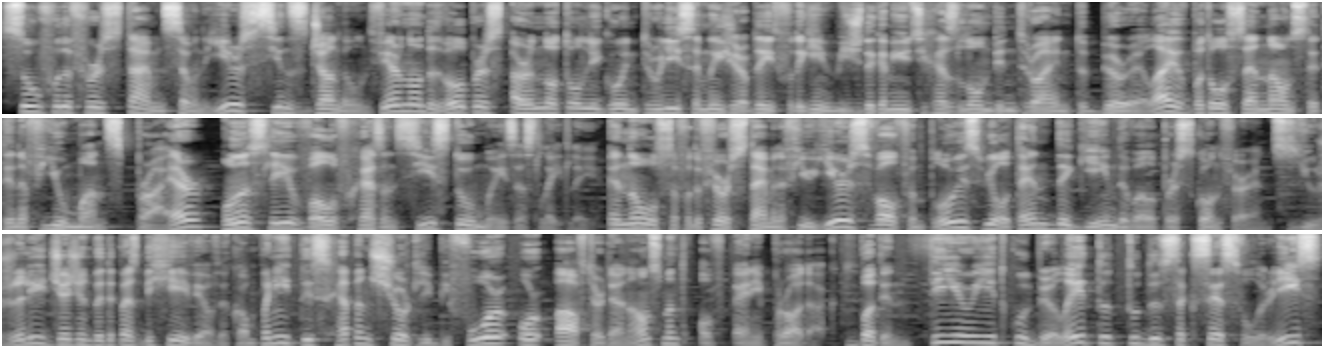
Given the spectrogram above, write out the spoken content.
So for the first time in 7 years since Jungle Inferno, the developers are not only going to release a major update for the game which the community has long been trying to bury alive, but also announced it in a few months prior. Honestly, Valve hasn't ceased to amaze us lately. And also for the first time in a few years, Valve employees will attend the Game Developers Conference. Usually, judging by the past behavior of the company, this happens shortly before or after the announcement of any product. But in theory, it could be related to the successful release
